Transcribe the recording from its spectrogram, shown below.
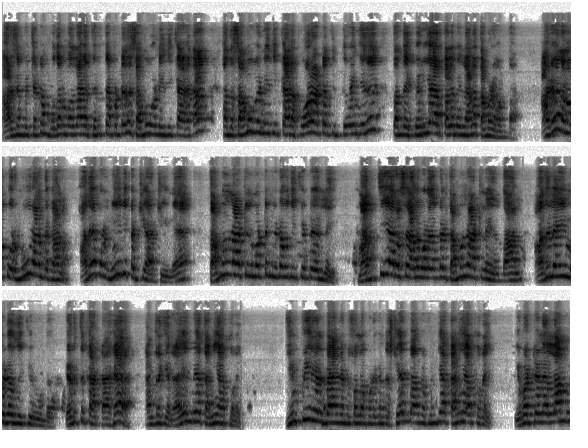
அரசமைப்பு சட்டம் முதல் முதலாக திருத்தப்பட்டது. சமூக நீதிக்காக தான் அந்த சமூக நீதிக்கான போராட்டத்தை துவங்கியது தந்தை பெரியார் தலைமையிலான தமிழகம் தான் ஆகவே நமக்கு ஒரு நூறாண்டு காலம். அதே போல நீதி கட்சி ஆட்சியில தமிழ்நாட்டில் மட்டும் இடஒதுக்கீடு இல்லை. மத்திய அரசு அலுவலகங்கள் தமிழ்நாட்டில் இருந்தால் அதுலேயும் இடஒதுக்கீடு உண்டு. எடுத்துக்காட்டாக அன்றைக்கு ரயில்வே தனியார் துறை இம்பீரியல் பேங்க் என்று சொல்லப்படுகின்ற ஸ்டேட் பேங்க் ஆஃப் இந்தியா தனியார் துறை இவற்றிலெல்லாம்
